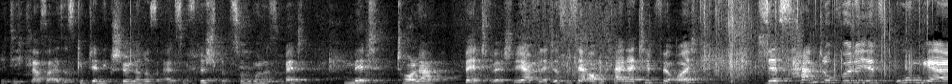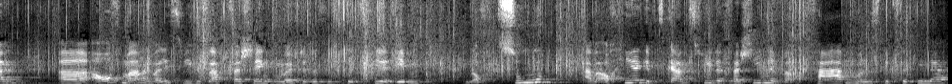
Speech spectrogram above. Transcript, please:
Richtig klasse. Also es gibt ja nichts Schöneres als ein frisch bezogenes Bett mit toller Bettwäsche. Ja, vielleicht ist es ja auch ein kleiner Tipp für euch. Das Handtuch würde ich jetzt ungern äh, aufmachen, weil ich es wie gesagt verschenken möchte. Das ist jetzt hier eben noch zu. Aber auch hier gibt es ganz viele verschiedene Farben und es gibt für Kinder,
